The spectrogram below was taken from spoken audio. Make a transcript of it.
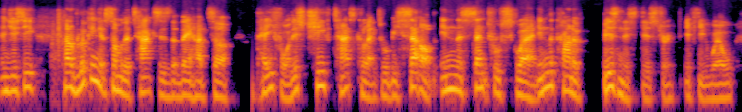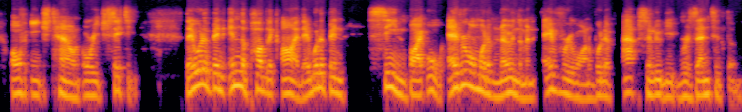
And you see, kind of looking at some of the taxes that they had to pay for, this chief tax collector would be set up in the central square, in the kind of business district, if you will, of each town or each city. They would have been in the public eye. They would have been seen by all. Everyone would have known them and everyone would have absolutely resented them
